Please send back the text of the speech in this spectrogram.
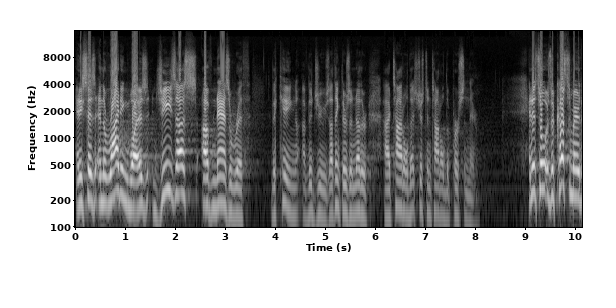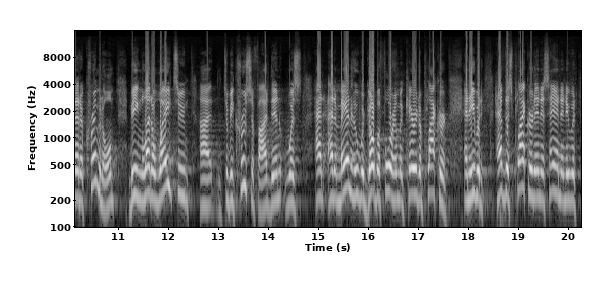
And he says, and the writing was Jesus of Nazareth, the King of the Jews. I think there's another uh, title that's just entitled the person there. And so it was a customary that a criminal being led away to, uh, to be crucified then was, had, had a man who would go before him and carried a placard. And he would have this placard in his hand and he would,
